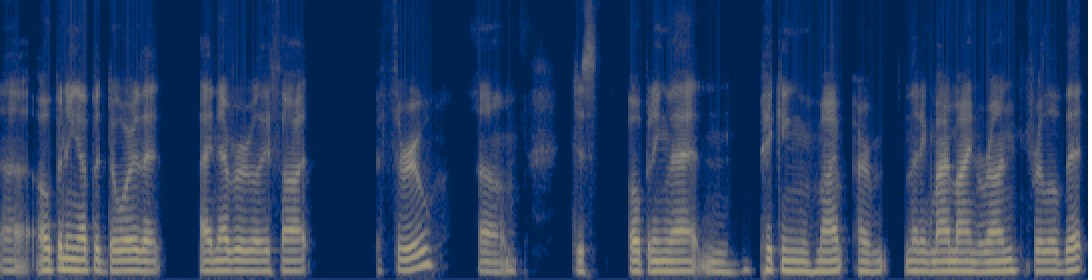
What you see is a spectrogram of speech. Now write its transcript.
uh, opening up a door that I never really thought through. Um, just opening that and picking my or letting my mind run for a little bit.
